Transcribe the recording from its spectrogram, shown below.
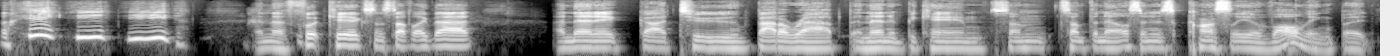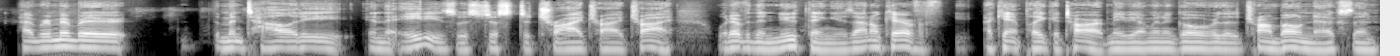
uh, hee hee hee, and the foot kicks and stuff like that. And then it got to battle rap, and then it became some something else, and it's constantly evolving. But I remember the mentality in the 80s was just to try, try, try. Whatever the new thing is, I don't care if I can't play guitar. Maybe I'm going to go over the trombone next and,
